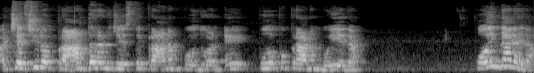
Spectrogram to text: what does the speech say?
ఆ చర్చిలో ప్రార్థనలు చేస్తే ప్రాణం పోదు అంటే పోపు ప్రాణం పోయేదా? పోయిందా లేదా?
